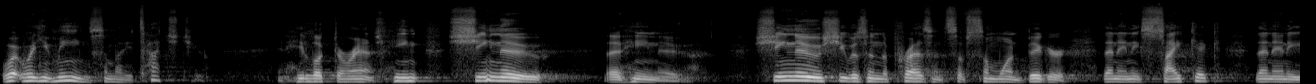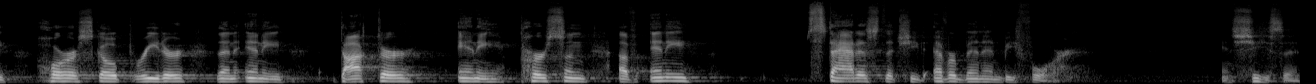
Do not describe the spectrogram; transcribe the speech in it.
What, what do you mean somebody touched you? And he looked around. He, she knew that he knew. She knew she was in the presence of someone bigger than any psychic, than any horoscope reader, than any doctor, any person of any status that she'd ever been in before. And she said,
